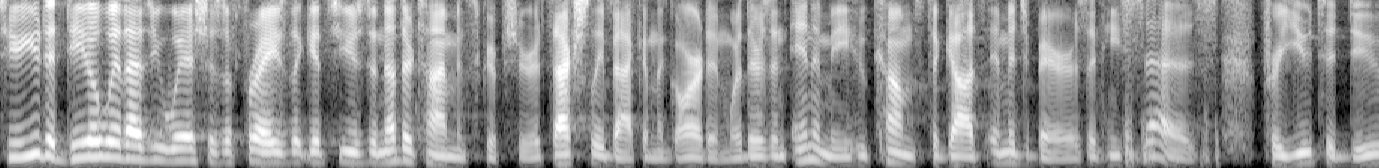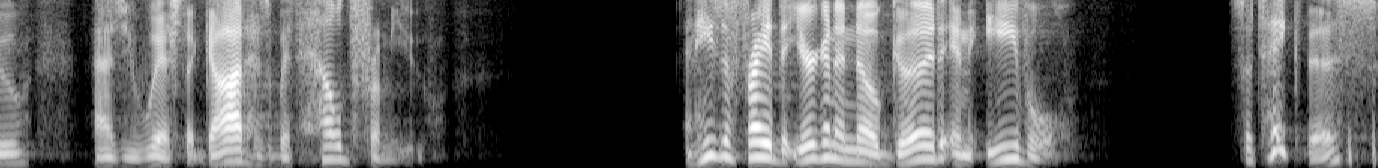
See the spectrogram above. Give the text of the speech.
To you to deal with as you wish is a phrase that gets used another time in Scripture. It's actually back in the garden where there's an enemy who comes to God's image bearers and he says, For you to do as you wish, that God has withheld from you. And he's afraid that you're going to know good and evil. So take this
